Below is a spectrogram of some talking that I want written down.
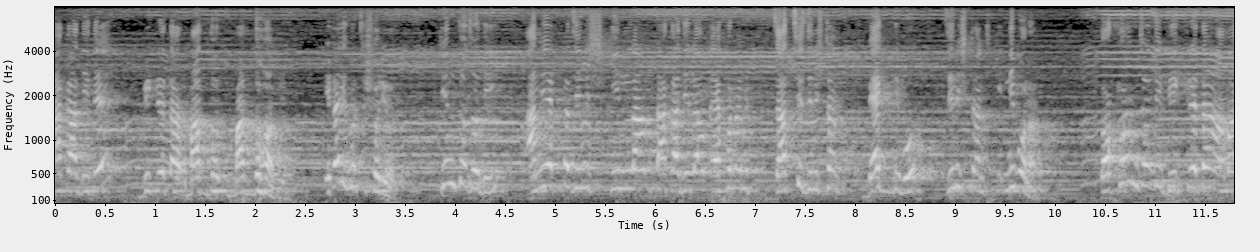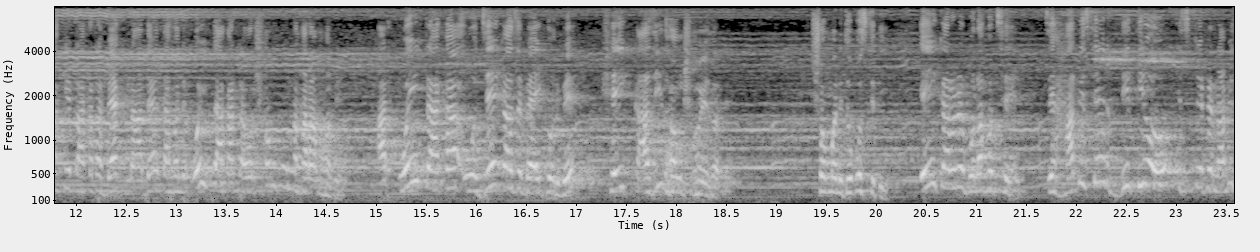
টাকা দিতে বিক্রেতার বাধ্য বাধ্য হবে। এটাই হচ্ছে শরীয়ত। কিন্তু যদি আমি একটা জিনিস কিনলাম, টাকা দিলাম, এখন আমি চাচ্ছি জিনিসটা ব্যাক দিব, জিনিসটা নিব না। তখন যদি বিক্রেতা আমাকে টাকাটা ব্যাক না দেয়, তাহলে ওই টাকাটা ওর সম্পূর্ণ হারাম হবে। আর ওই টাকা ও যে কাজে ব্যয় করবে, সেই কাজই ধ্বংস হয়ে যাবে। সম্মানিত উপস্থিতি, এই কারণে বলা হচ্ছে যে হাদিসের দ্বিতীয় স্টেপে নাবি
